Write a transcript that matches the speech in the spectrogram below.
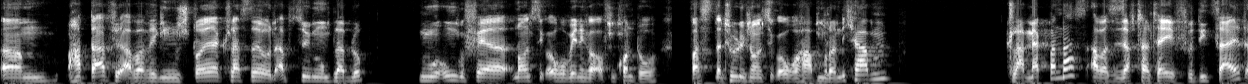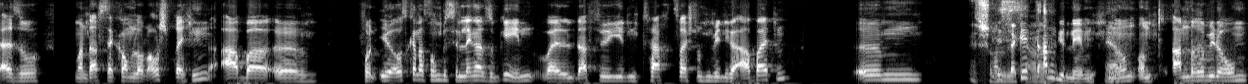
ähm, hat dafür aber wegen Steuerklasse und Abzügen und blablabla nur ungefähr 90 Euro weniger auf dem Konto. Was natürlich 90 Euro haben oder nicht haben, klar merkt man das, aber sie sagt halt, hey, für die Zeit, also man darf es ja kaum laut aussprechen, aber äh, von ihr aus kann das noch ein bisschen länger so gehen, weil dafür jeden Tag zwei Stunden weniger arbeiten. Ähm, ist schon ist lecker. Jetzt ne? angenehm. Ja. Ne? Und andere wiederum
